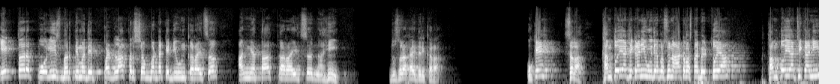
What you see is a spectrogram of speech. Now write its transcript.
एकतर पोलीस भरतीमध्ये पडला तर शंभर टक्के देऊन करायचं अन्यथा करायचं नाही. दुसरा काहीतरी करा. ओके? चला. थांबतो या ठिकाणी. उद्यापासून आठ वाजता भेटतो या थांबतो या ठिकाणी.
